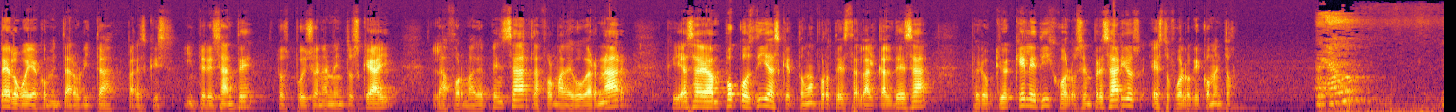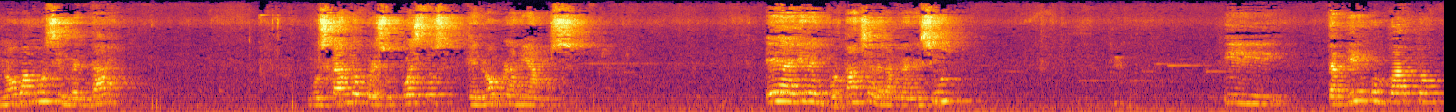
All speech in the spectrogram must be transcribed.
Pero lo voy a comentar ahorita, parece que es interesante los posicionamientos que hay, la forma de pensar, la forma de gobernar, que ya sabían pocos días que tomó protesta la alcaldesa, pero ¿qué, qué le dijo a los empresarios? Esto fue lo que comentó. No vamos a inventar buscando presupuestos que no planeamos. He ahí la importancia de la planeación. Y también comparto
